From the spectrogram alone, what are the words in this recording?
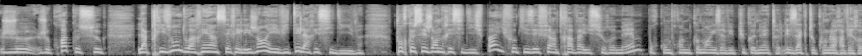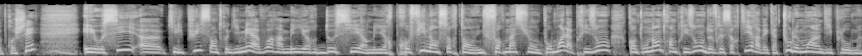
Je, je crois que ce, la prison doit réinsérer les gens et éviter la récidive. Pour que ces gens ne récidivent pas, il faut qu'ils aient fait un travail sur eux-mêmes pour comprendre comment ils avaient pu connaître les actes qu'on leur avait reprochés et aussi euh, qu'ils puissent, entre guillemets, avoir un meilleur dossier, un meilleur profil en sortant, une formation. Pour moi, la prison, quand on entre en prison, on devrait sortir avec à tout le moins un diplôme.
